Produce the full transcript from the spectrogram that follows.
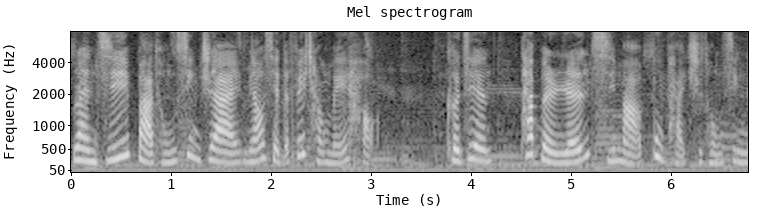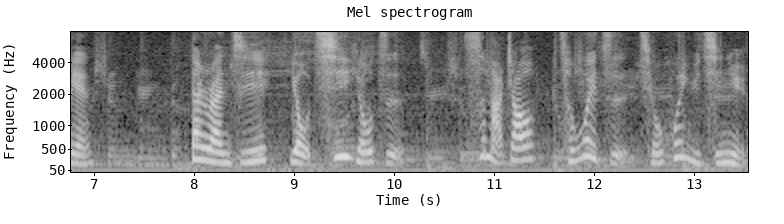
阮籍把同性之爱描写得非常美好，可见他本人起码不排斥同性恋。但阮籍有妻有子，司马昭曾为子求婚于其女。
